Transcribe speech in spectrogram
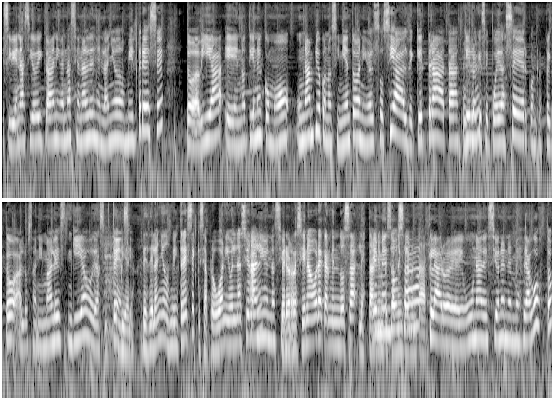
si bien ha sido dictada a nivel nacional desde el año 2013, todavía eh, no tiene como un amplio conocimiento a nivel social de qué trata, qué es lo que se puede hacer con respecto a los animales guía o de asistencia. Bien, desde el año 2013 que se aprobó a nivel nacional, A nivel nacional. pero recién ahora acá en Mendoza la están en empezando Mendoza, a implementar. claro, eh, una adhesión en el mes de agosto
